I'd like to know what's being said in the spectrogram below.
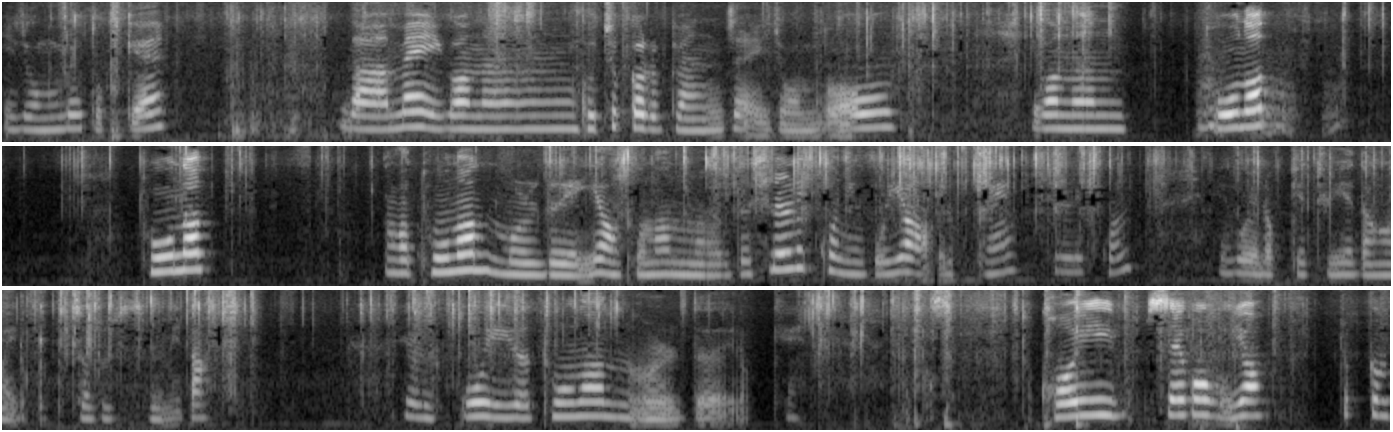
이 정도 두께. 그 다음에 이거는 고춧가루 표현제, 이 정도. 이거는 도넛, 도넛, 뭔가 도넛 몰드예요. 도넛 몰드 실리콘이고요. 이렇게 실리콘. 이거 이렇게 뒤에다가 이렇게 붙여줬습니다. 그리고 이 도넛 몰드 이렇게 거의 새 거고요. 조금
